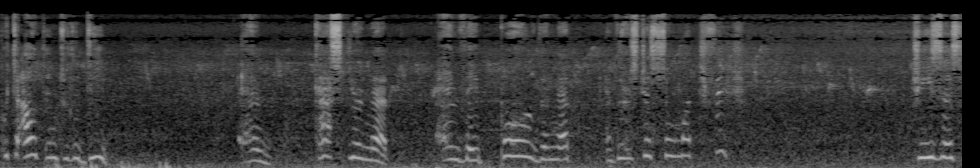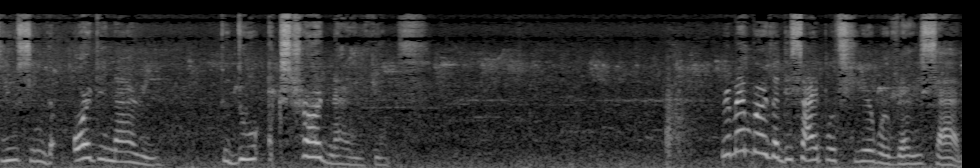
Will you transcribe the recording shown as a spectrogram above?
put out into the deep and cast your net. And they pull the net, and there's just so much fish. Jesus using the ordinary to do extraordinary things. Remember the disciples here were very sad.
